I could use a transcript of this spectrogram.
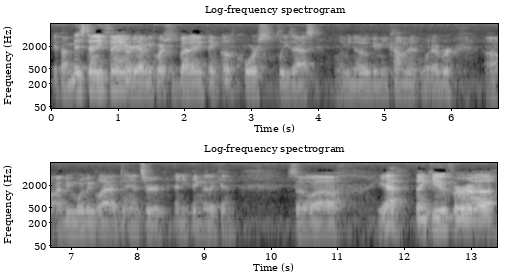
If I missed anything or you have any questions about anything, of course, please ask. Let me know, give me a comment, whatever. Uh, I'd be more than glad to answer anything that I can. So, uh, yeah, thank you for uh,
